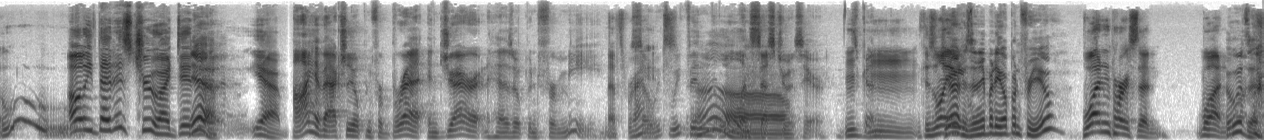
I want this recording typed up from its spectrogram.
Ooh. oh, that is true. I did. Yeah. uh, yeah. I have actually opened for Brett, and Jarrett has opened for me. That's So right. we've, we've been a little Oh. incestuous here. It's good. Mm, There's only Jared, is anybody open for you? one person. One. Who is it?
